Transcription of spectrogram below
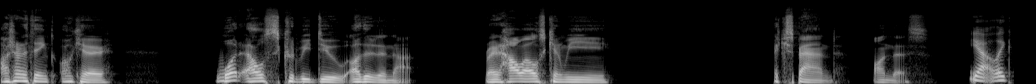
I was trying to think, okay, what else could we do other than that? Right? How else can we expand on this. Yeah, like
